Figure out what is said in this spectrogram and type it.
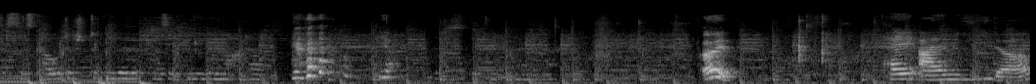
Das ist das chaotischste Video, was ich je gemacht habe. ja. Oi. Hey, I'm Leader.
